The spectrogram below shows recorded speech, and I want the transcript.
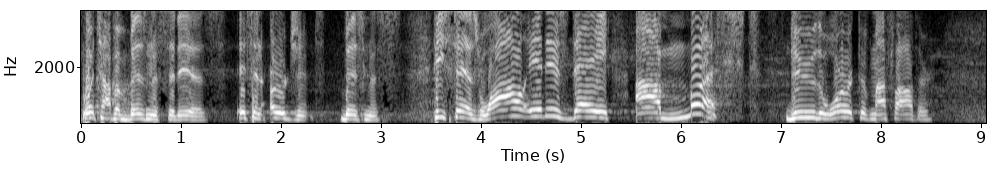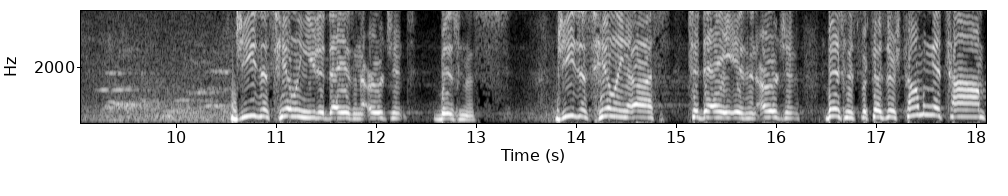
what type of business it is. It's an urgent business. He says, While it is day, I must do the work of my Father. Jesus healing you today is an urgent business. Jesus healing us today is an urgent business because there's coming a time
